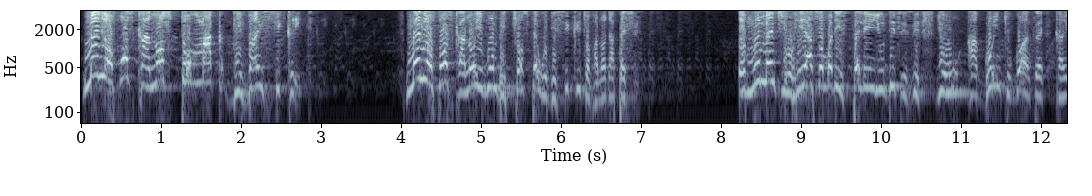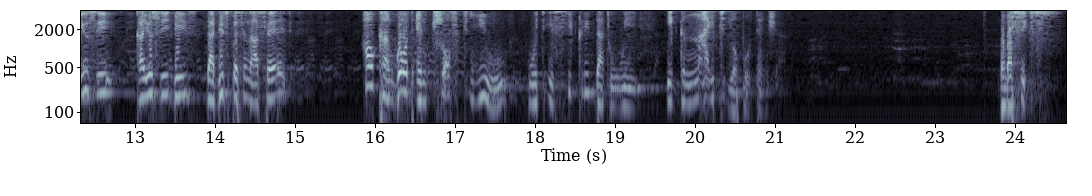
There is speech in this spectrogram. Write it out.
Many of us cannot stomach divine secret. Many of us cannot even be trusted with the secret of another person. A moment you hear somebody is telling you this is it, you are going to go and say, Can you see? Can you see this that this person has said? How can God entrust you with a secret that will ignite your potential? Number six.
